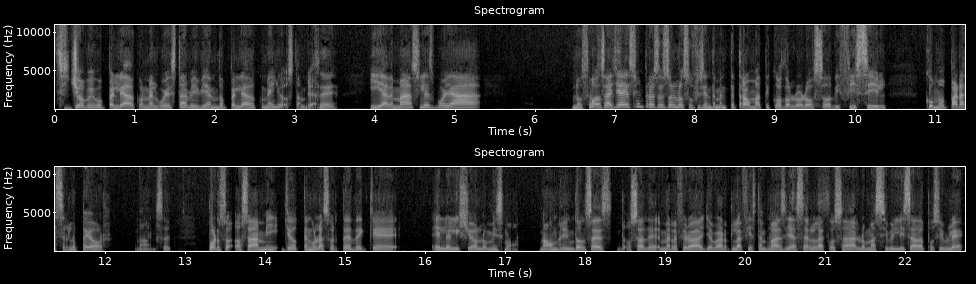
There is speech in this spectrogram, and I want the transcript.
si yo vivo peleada con él, voy a estar viviendo peleado con ellos también. Sí. Y además les voy a... No sé. O sea, ya es un proceso lo suficientemente traumático, doloroso, difícil, como para hacerlo peor, ¿no? Por eso, o sea, a mí, yo tengo la suerte de que él eligió lo mismo, ¿no? Entonces, o sea, de- me refiero a llevar la fiesta en paz y hacer la cosa lo más civilizada posible.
